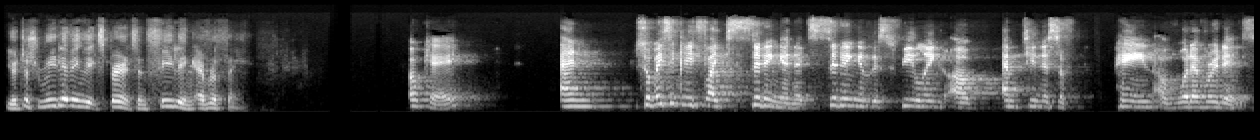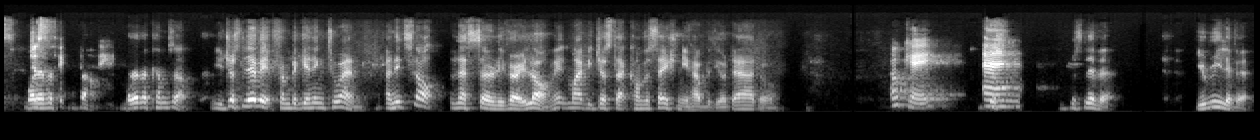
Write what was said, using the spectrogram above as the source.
You're just reliving the experience and feeling everything. Okay and so basically it's like sitting in it sitting in this feeling of emptiness of pain of whatever it is. Whatever comes, up, whatever comes up. You just live it from beginning to end. And it's not necessarily very long. It might be just that conversation you had with your dad or okay. Just, and just live it. You relive it.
